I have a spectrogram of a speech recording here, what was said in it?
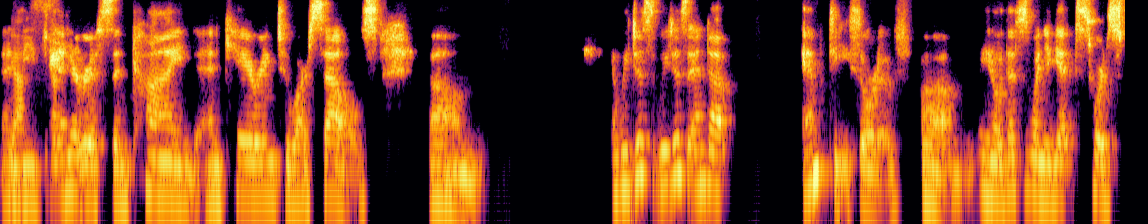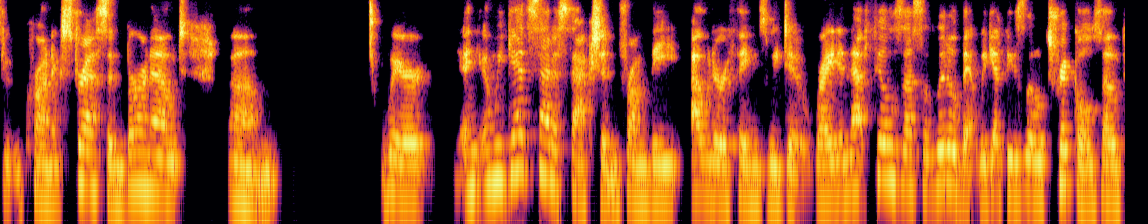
and yes. be generous and kind and caring to ourselves. Um, and we just we just end up empty sort of. Um, you know this is when you get towards st- chronic stress and burnout um, where and, and we get satisfaction from the outer things we do, right? And that fills us a little bit. We get these little trickles of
